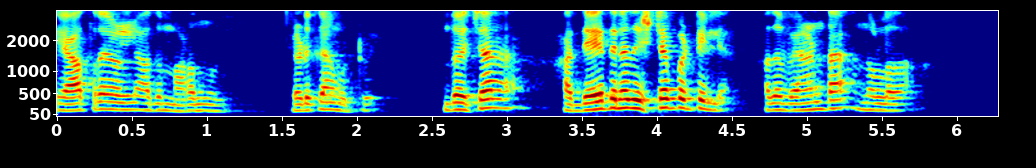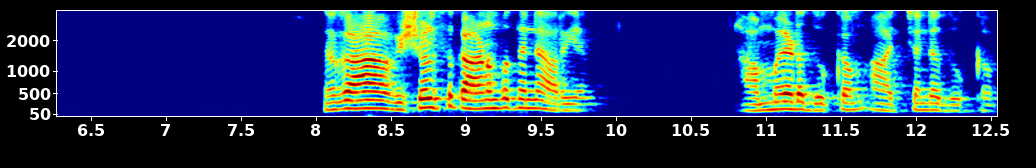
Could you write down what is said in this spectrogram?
യാത്രകളിൽ അത് മറന്നുപോയി. എടുക്കാൻ വിട്ടുപോയി. എന്താ വെച്ചാൽ അദ്ദേഹത്തിന് അത് ഇഷ്ടപ്പെട്ടില്ല. അത് വേണ്ട എന്നുള്ളതാണ്. നിങ്ങൾക്ക് ആ വിഷ്വൽസ് കാണുമ്പോൾ തന്നെ അറിയാം. അമ്മയുടെ ദുഃഖം ആ അച്ഛന്റെ ദുഃഖം.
